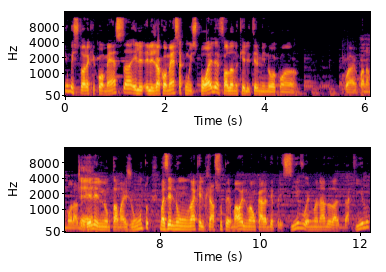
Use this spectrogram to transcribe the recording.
e uma história que começa, ele, ele já começa com um spoiler, falando que ele terminou com a, com a, com a namorada é. dele, ele não tá mais junto, mas ele não, não, é que ele tá super mal, ele não é um cara depressivo, ele não é nada da, daquilo,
